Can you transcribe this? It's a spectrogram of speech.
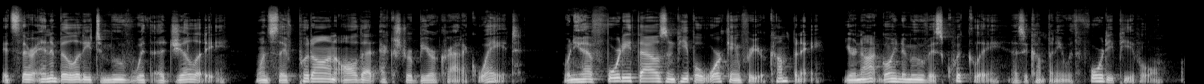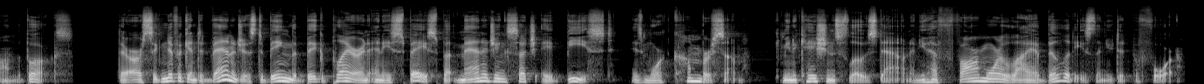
it's their inability to move with agility once they've put on all that extra bureaucratic weight. When you have 40,000 people working for your company, you're not going to move as quickly as a company with 40 people on the books. There are significant advantages to being the big player in any space, but managing such a beast is more cumbersome. Communication slows down, and you have far more liabilities than you did before.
